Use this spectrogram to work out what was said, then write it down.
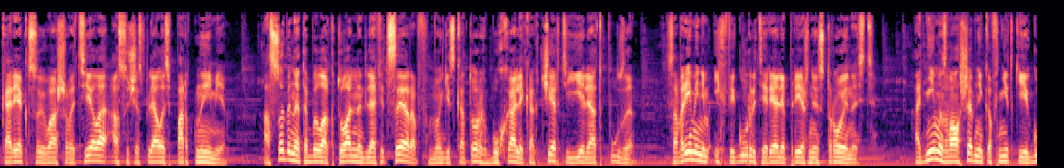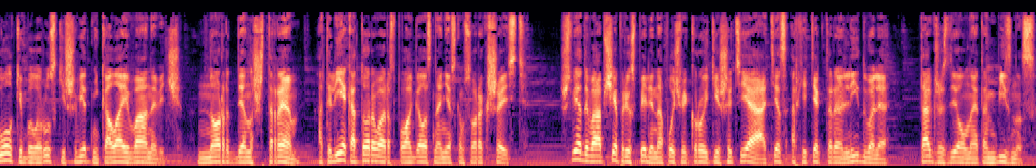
коррекцию вашего тела осуществлялась портными – Особенно это было актуально для офицеров, многие из которых бухали как черти и ели от пуза. Со временем их фигуры теряли прежнюю стройность. Одним из волшебников нитки и иголки был русский швед Николай Иванович Норденштрем, ателье которого располагалось на Невском 46. Шведы вообще преуспели на почве кройки и шитья, а отец архитектора Лидваля также сделал на этом бизнес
